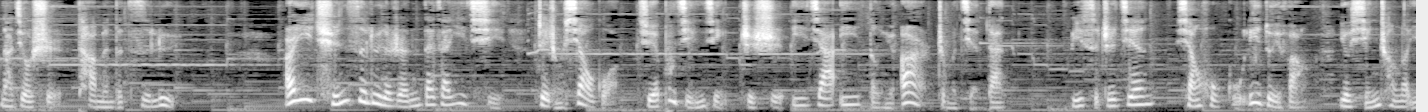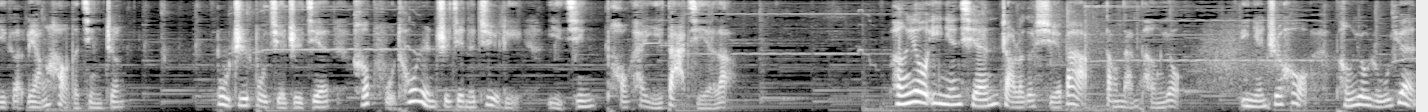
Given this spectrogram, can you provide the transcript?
那就是他们的自律。而一群自律的人待在一起，这种效果绝不仅仅只是一加一等于二这么简单，彼此之间相互鼓励对方，又形成了一个良好的竞争。不知不觉之间，和普通人之间的距离已经抛开一大截了。朋友一年前找了个学霸当男朋友，一年之后，朋友如愿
